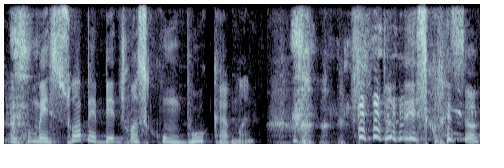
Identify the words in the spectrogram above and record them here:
começou a beber de umas cumbuca, mano. Tudo isso começou.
